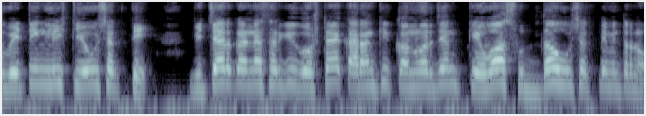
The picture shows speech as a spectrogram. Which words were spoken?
वेटिंग लिस्ट येऊ शकते. विचार करण्यासारखी गोष्ट आहे कारण की कन्वर्जन केव्हा सुद्धा होऊ शकते मित्रांनो.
